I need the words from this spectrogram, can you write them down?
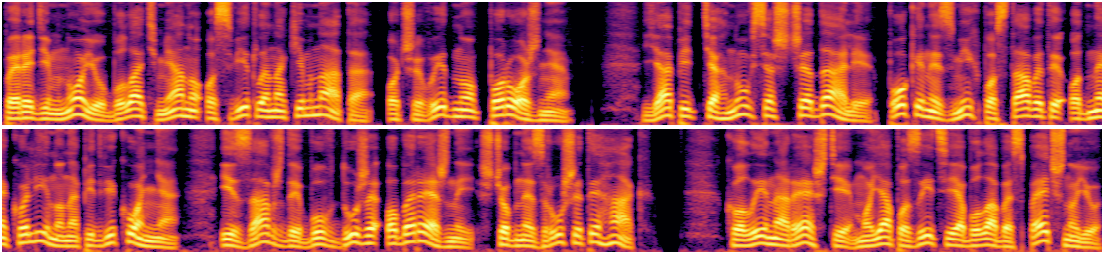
Переді мною була тьмяно освітлена кімната, очевидно, порожня. Я підтягнувся ще далі, поки не зміг поставити одне коліно на підвіконня, і завжди був дуже обережний, щоб не зрушити гак. Коли нарешті моя позиція була безпечною,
